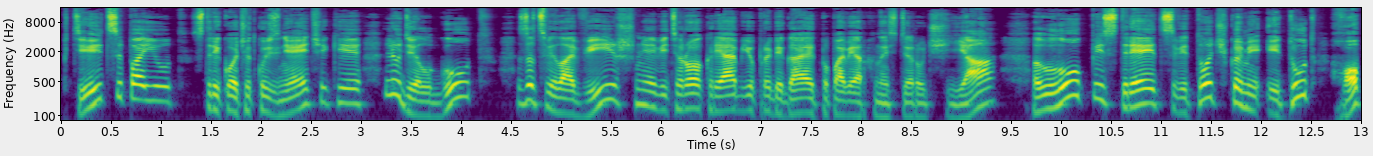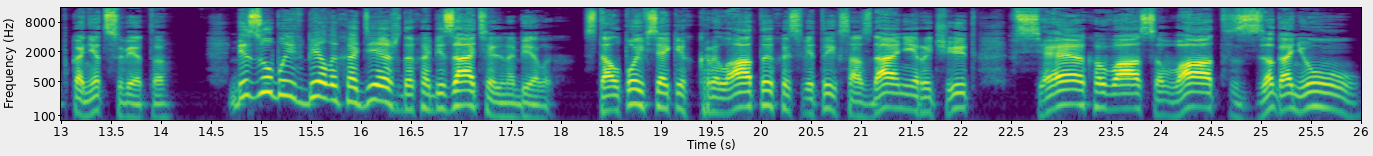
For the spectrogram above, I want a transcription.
Птицы поют, стрекочут кузнечики, люди лгут, Зацвела вишня, ветерок рябью пробегает по поверхности ручья, лук пестреет цветочками, и тут — хоп, конец света. Беззубый в белых одеждах, обязательно белых, с толпой всяких крылатых и святых созданий рычит «Всех вас в ад загоню!»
